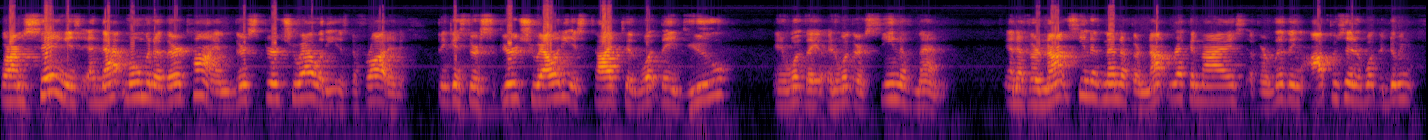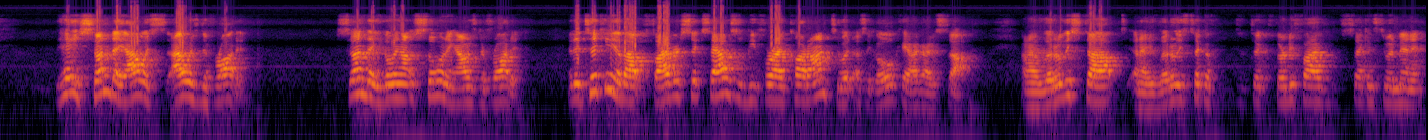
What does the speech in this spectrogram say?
What I'm saying is, in that moment of their time, their spirituality is defrauded because their spirituality is tied to what they do and what they and what they're seen of men. And if they're not seen of men, if they're not recognized, if they're living opposite of what they're doing, hey, Sunday I was I was defrauded. Sunday going out sowing, I was defrauded. And it took me about five or six hours before I caught on to it. I was like, oh, okay, I gotta stop. And I literally stopped and I literally took a took 35 seconds to a minute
